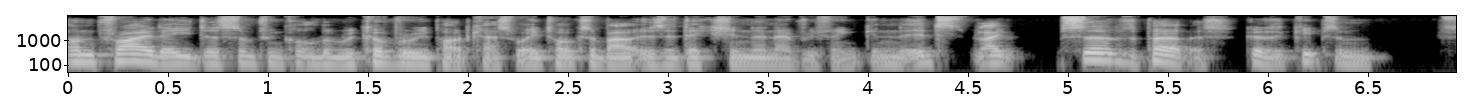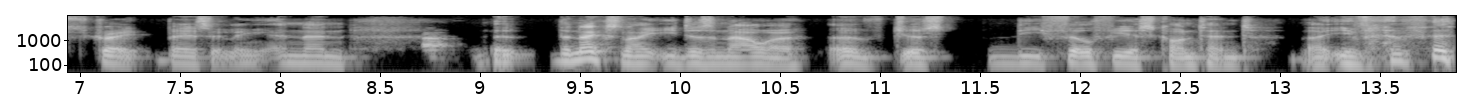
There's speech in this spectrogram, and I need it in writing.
on Friday he does something called the Recovery Podcast where he talks about his addiction and everything, and it's like serves the purpose because it keeps him straight basically. And then the, the next night he does an hour of just the filthiest content that you've ever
